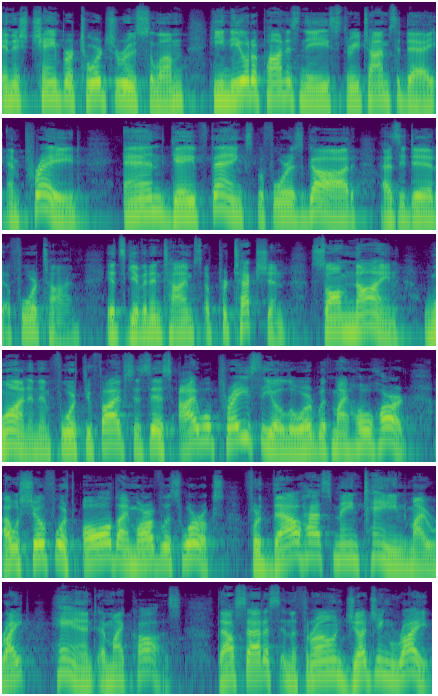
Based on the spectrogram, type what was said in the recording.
in his chamber toward Jerusalem, he kneeled upon his knees 3 times a day and prayed and gave thanks before his God as he did aforetime. It's given in times of protection. Psalm 9, 1, and then 4 through 5 says this I will praise thee, O Lord, with my whole heart. I will show forth all thy marvelous works, for thou hast maintained my right hand and my cause. Thou sattest in the throne, judging right.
